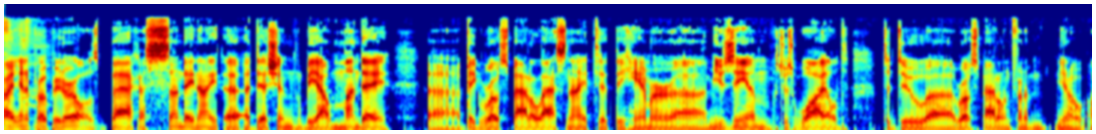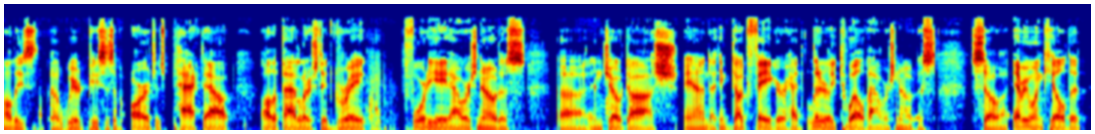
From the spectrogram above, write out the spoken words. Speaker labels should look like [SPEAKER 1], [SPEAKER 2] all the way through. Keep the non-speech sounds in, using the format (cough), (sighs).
[SPEAKER 1] All right, Inappropriate Earl is back. A Sunday night uh, edition will be out Monday. Uh, big roast battle last night at the Hammer uh, Museum, which was wild to do a roast battle in front of you know all these uh, weird pieces of art. It was packed out. All the battlers did great. Forty-eight hours notice. Uh, and Joe Dosh and I think Doug Fager had literally 12 hours notice. So uh, everyone killed it.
